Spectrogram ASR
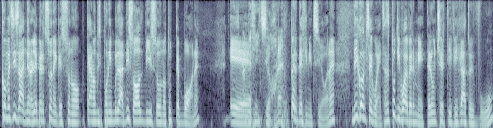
come si sa, le persone che, sono, che hanno disponibilità di soldi sono tutte buone. E- Per definizione. per definizione. Di conseguenza, se tu ti puoi permettere un certificato EV,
